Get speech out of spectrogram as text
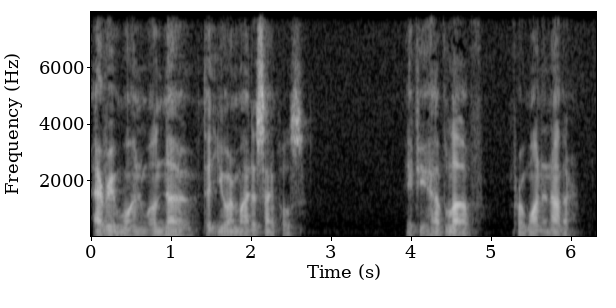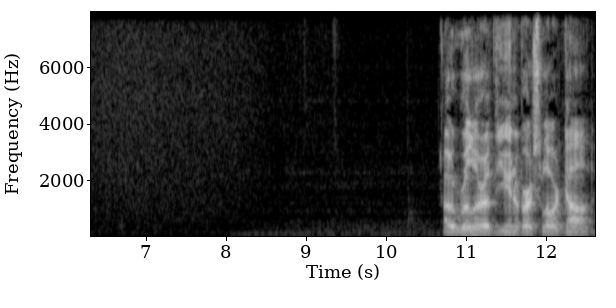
everyone will know that you are my disciples if you have love for one another. O ruler of the universe, Lord God,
